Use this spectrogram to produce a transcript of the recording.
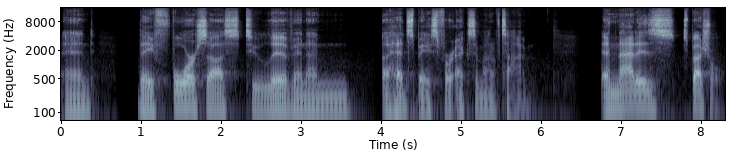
and they force us to live in an, a headspace for X amount of time, and that is special.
